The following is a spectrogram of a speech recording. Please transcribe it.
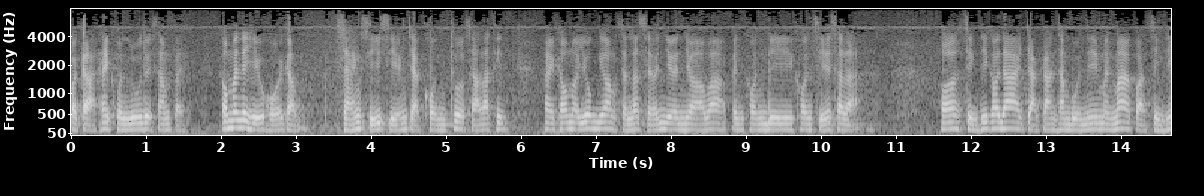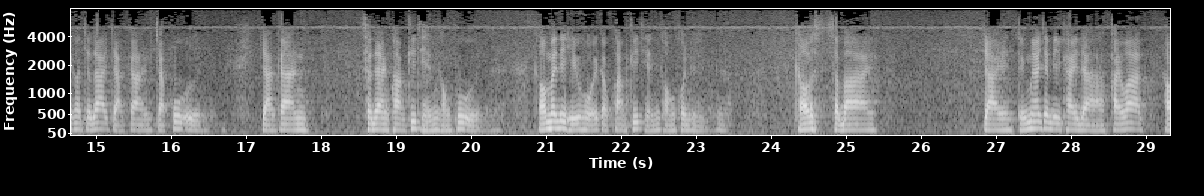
ประกาศให้คนรู้ด้วยซ้ำไป เขาไม่ได้หิวโหยกับแสงสีเสียงจากคนทั่วสารทิศให้เขามายกย่องสรรเสริญเยินยอว่าเป็นคนดีคนเสียสละ เพราะสิ่งที่เขาได้จากการทำบุญนี้มันมากกว่าสิ่งที่เขาจะได้จากการจากผู้อื่น จากการแสดงความคิดเห็นของผู้อื่น เขาไม่ได้หิวโหยกับความคิดเห็นของคนอื่น เขาสบายใจถึงแม้จะมีใครด่าใครว่าเขา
